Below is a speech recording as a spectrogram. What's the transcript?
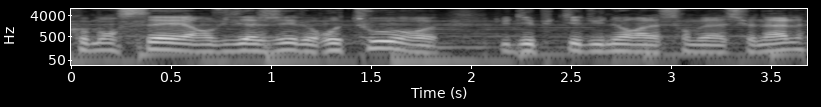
commençait à envisager le retour du député du Nord à l'Assemblée nationale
